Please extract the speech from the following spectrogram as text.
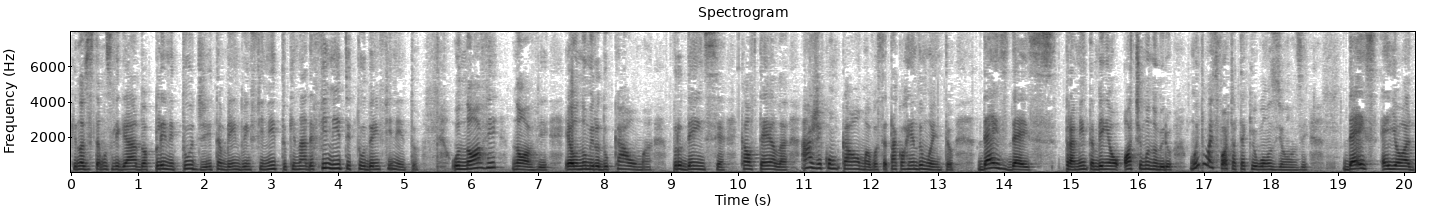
que nós estamos ligados à plenitude e também do infinito, que nada é finito e tudo é infinito. O 99 é o número do calma, prudência, cautela, age com calma, você está correndo muito. 10, 10 para mim também é um ótimo número, muito mais forte até que o 11, 11. 10 é Yod,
